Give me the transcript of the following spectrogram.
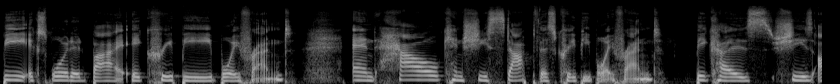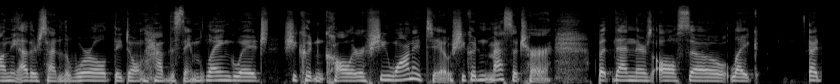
be exploited by a creepy boyfriend. And how can she stop this creepy boyfriend? Because she's on the other side of the world. They don't have the same language. She couldn't call her if she wanted to. She couldn't message her. But then there's also like a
